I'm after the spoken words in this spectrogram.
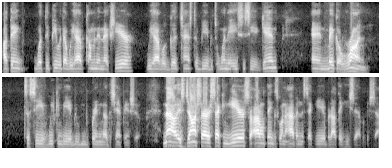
I think with the people that we have coming in next year, we have a good chance to be able to win the ACC again and make a run to see if we can be able to bring another championship. Now it's Jon Scheyer's second year, so I don't think it's going to happen in the second year, but I think he should have a good shot.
